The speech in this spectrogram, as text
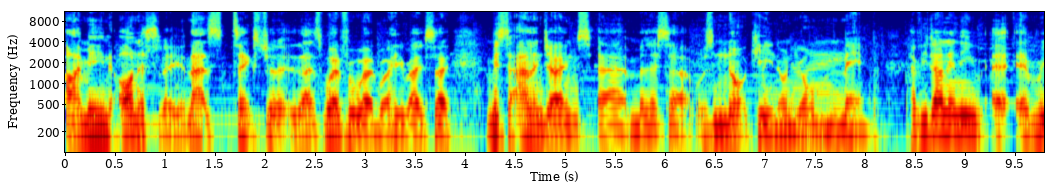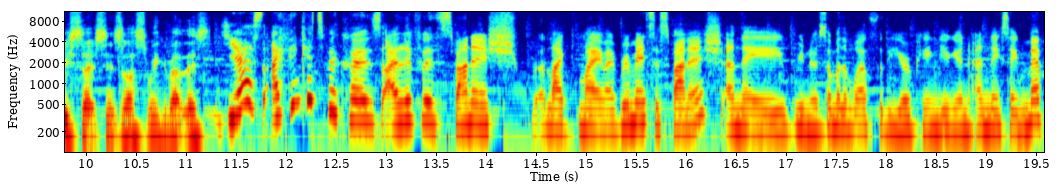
I mean, honestly, and that's texture. That's word for word what he wrote. So, Mr. Alan Jones, uh, Melissa, was not keen on your MEP. Have you done any uh, uh, research since last week about this? Yes, I think it's because I live with Spanish, like my, my roommates are Spanish and they, you know, some of them work for the European Union and they say MEP.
